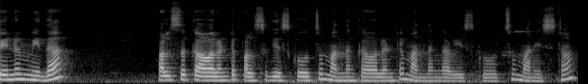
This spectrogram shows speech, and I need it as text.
పెనం మీద పలస కావాలంటే పలసగా వేసుకోవచ్చు మందం కావాలంటే మందంగా వేసుకోవచ్చు మన ఇష్టం.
